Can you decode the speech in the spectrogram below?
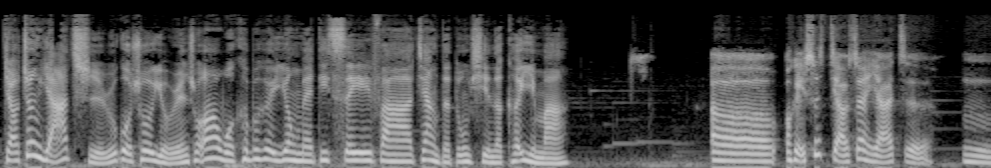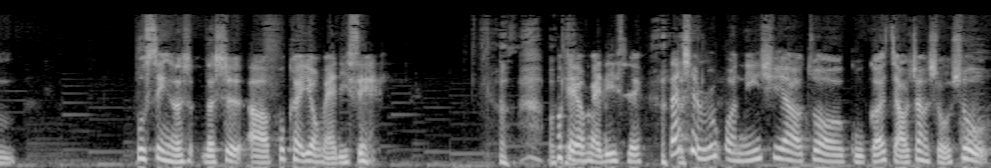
矫正牙齿，如果说有人说啊，我可不可以用 Medisave 啊这样的东西呢？可以吗？呃，OK，是矫正牙齿，嗯，不幸的是的是呃，不可以用 Medicine，。OK，用 Medicine 但是如果您需要做骨骼矫正手术。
